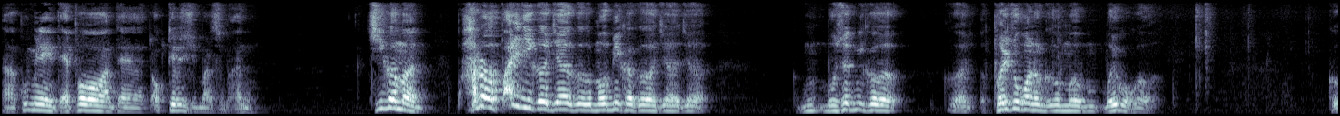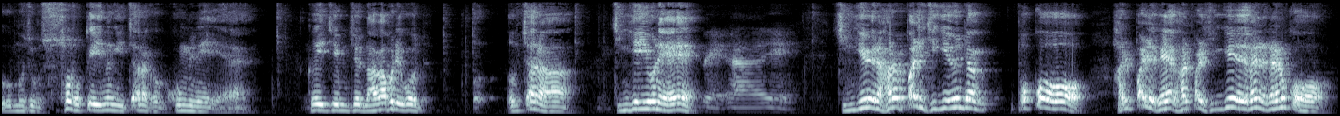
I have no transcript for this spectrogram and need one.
어, 국민의힘 대표한테 꼭 드려주신 말씀은 지금은 하루 빨리 그, 저, 그, 뭡니까, 그, 저, 저, 무슨 그, 그, 벌 주고 는 그, 뭐, 뭐이고, 그, 그 무슨 소속돼 있는 게 있잖아 그 국민회의에 거의 지금 저 나가버리고 어, 없잖아 징계위원회 네. 징계위원회 하루 빨리 징계위원장 뽑고 하루 빨리 그냥 하루 빨리 징계위원회 내놓고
